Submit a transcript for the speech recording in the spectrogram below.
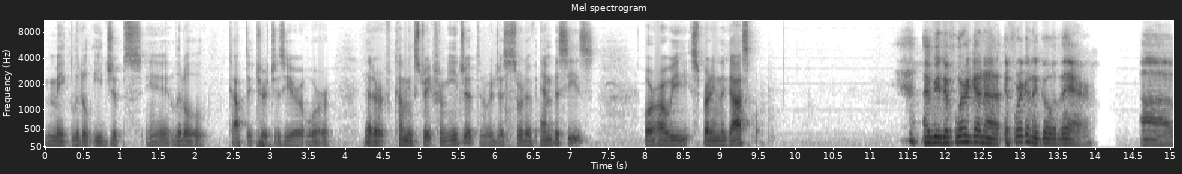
make little Egypts, uh, little Coptic churches here, or that are coming straight from Egypt, and we're just sort of embassies, or are we spreading the gospel? I mean, if we're gonna if we're gonna go there, uh,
